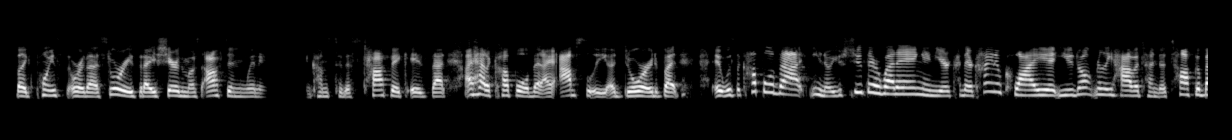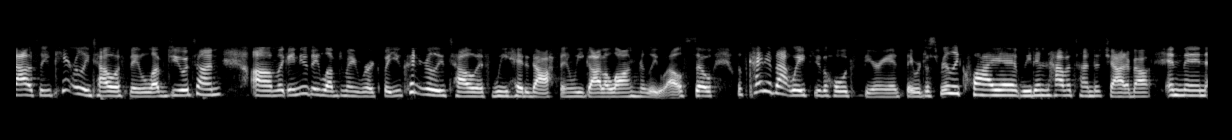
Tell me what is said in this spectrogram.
like points or the stories that I share the most often when it comes to this topic is that I had a couple that I absolutely adored, but it was a couple that, you know, you shoot their wedding and you're they're kind of quiet. You don't really have a ton to talk about, so you can't really tell if they loved you a ton. Um, like I knew they loved my work, but you couldn't really tell if we hit it off and we got along really well. So it was kind of that way through the whole experience. They were just really quiet. We didn't have a ton to chat about. And then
